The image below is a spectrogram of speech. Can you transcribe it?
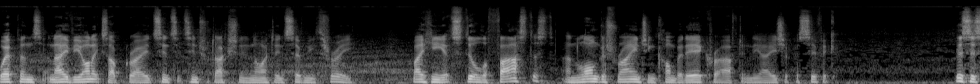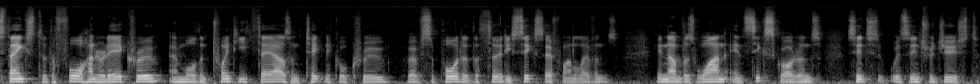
weapons, and avionics upgrades since its introduction in 1973, making it still the fastest and longest ranging combat aircraft in the Asia Pacific. This is thanks to the 400 aircrew and more than 20,000 technical crew who have supported the 36 F 111s in numbers 1 and 6 squadrons since it was introduced,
